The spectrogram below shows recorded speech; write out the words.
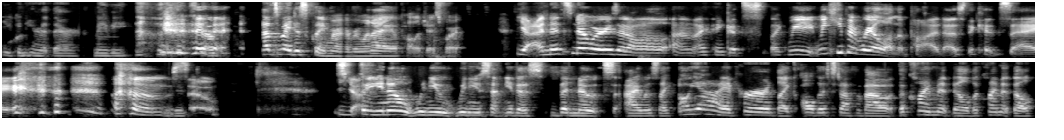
you can hear it there maybe. so that's my disclaimer, everyone. I apologize for it. Yeah, and it's no worries at all. Um, I think it's like we we keep it real on the pod, as the kids say. um, so yeah. So you know when you when you sent me this the notes, I was like, oh yeah, I've heard like all this stuff about the climate bill, the climate bill.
